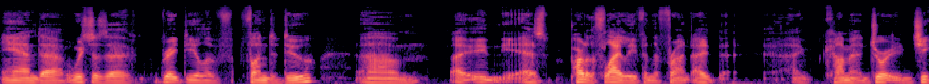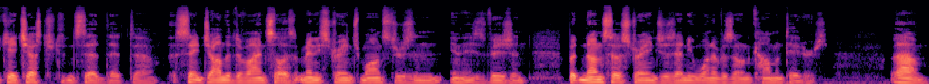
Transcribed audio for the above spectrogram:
and uh, which is a great deal of fun to do. Um, I, as part of the flyleaf in the front, I, I commented. G.K. Chesterton said that uh, St. John the Divine saw many strange monsters in, in his vision, but none so strange as any one of his own commentators. Um,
